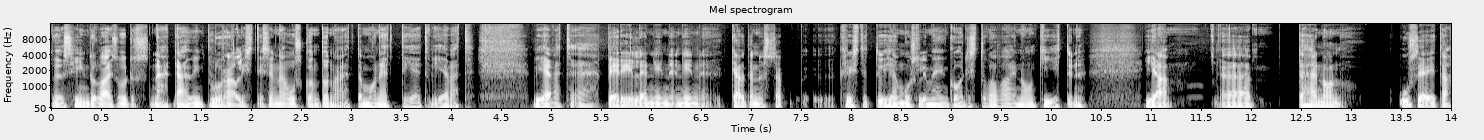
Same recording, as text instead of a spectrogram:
myös hindulaisuudessa nähdään hyvin pluralistisena uskontona, että monet tiet vievät, vievät perille, niin, niin käytännössä kristittyihin ja muslimeihin kohdistuva vaino on kiihtynyt. Ja äh, tähän on useita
